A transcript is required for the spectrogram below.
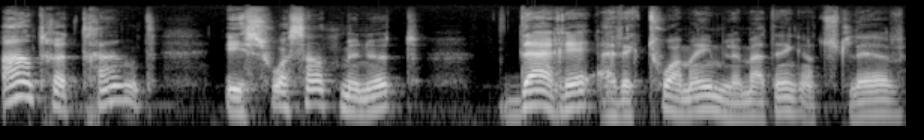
entre 30 et 60 minutes d'arrêt avec toi-même le matin quand tu te lèves.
